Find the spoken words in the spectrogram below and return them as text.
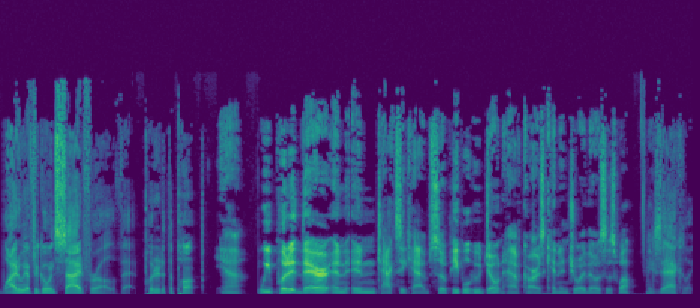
why do we have to go inside for all of that? Put it at the pump. yeah. We put it there and in taxi cabs so people who don't have cars can enjoy those as well. Exactly.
